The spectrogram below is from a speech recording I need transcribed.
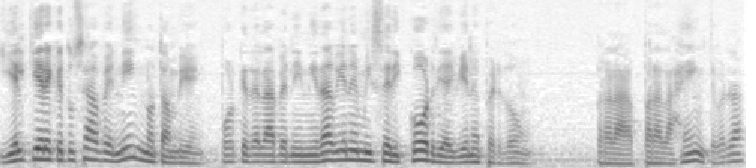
Y Él quiere que tú seas benigno también. Porque de la benignidad viene misericordia y viene perdón para la, para la gente, ¿verdad?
